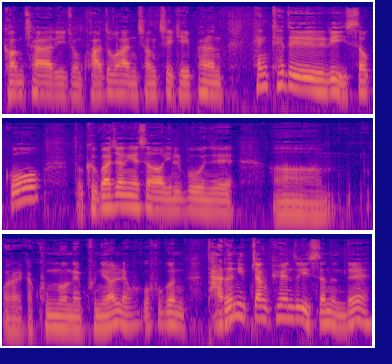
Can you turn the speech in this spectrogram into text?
검찰이 좀 과도한 정치에 개입하는 행태들이 있었고 또 그 과정에서 일부 이제 어, 뭐랄까 국론의 분열 혹- 혹은 다른 입장 표현들이 있었는데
